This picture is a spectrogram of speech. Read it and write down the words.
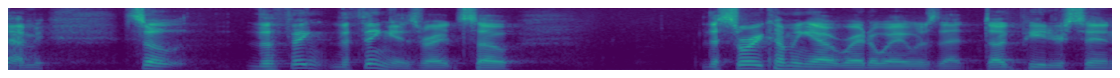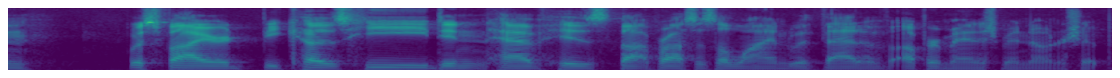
I mean, so the thing the thing is right. So the story coming out right away was that Doug Pederson was fired because he didn't have his thought process aligned with that of upper management and ownership.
